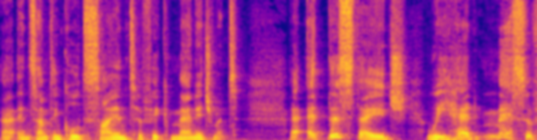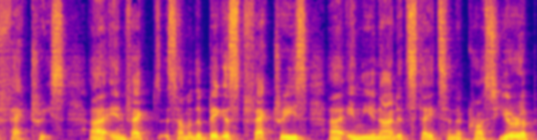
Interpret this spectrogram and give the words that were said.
uh, and something called scientific management. At this stage, we had massive factories. Uh, in fact, some of the biggest factories uh, in the United States and across Europe,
